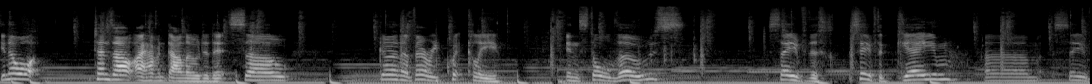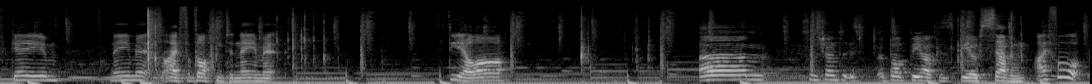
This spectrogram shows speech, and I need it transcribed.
You know what? Turns out I haven't downloaded it, so... Gonna very quickly install those save this, save the game, um, save game, name it, I've forgotten to name it, DLR. Um, Sunshine it's above BR because it's BO7. I thought,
